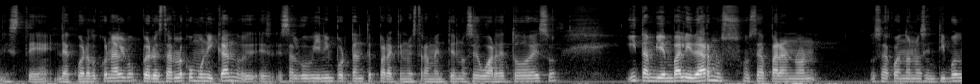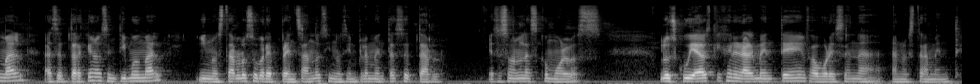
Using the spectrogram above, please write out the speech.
este, de acuerdo con algo, pero estarlo comunicando es, es, algo bien importante para que nuestra mente no se guarde todo eso. Y también validarnos, o sea, para no o sea, cuando nos sentimos mal, aceptar que nos sentimos mal y no estarlo sobrepensando, sino simplemente aceptarlo. Esas son las como los, los cuidados que generalmente favorecen a, nuestra mente.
